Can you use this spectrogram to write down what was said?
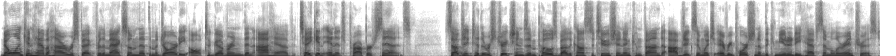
No one can have a higher respect for the maxim that the majority ought to govern than I have, taken in its proper sense, subject to the restrictions imposed by the Constitution and confined to objects in which every portion of the community have similar interest.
